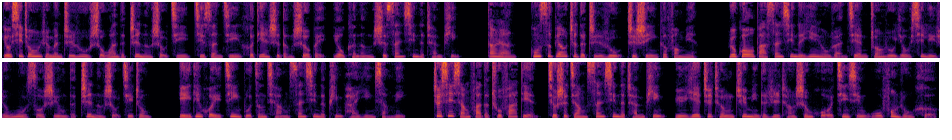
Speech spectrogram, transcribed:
游戏中人们植入手腕的智能手机、计算机和电视等设备，有可能是三星的产品。当然，公司标志的植入只是一个方面。如果我把三星的应用软件装入游戏里人物所使用的智能手机中，也一定会进一步增强三星的品牌影响力。这些想法的出发点就是将三星的产品与夜之城居民的日常生活进行无缝融合，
